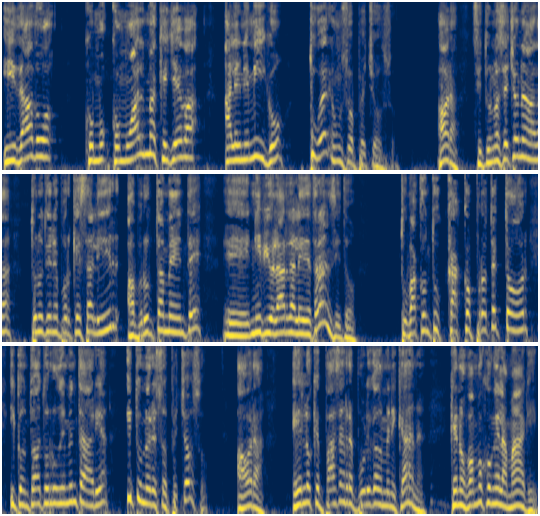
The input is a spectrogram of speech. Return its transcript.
y dado como, como alma que lleva al enemigo, tú eres un sospechoso. Ahora, si tú no has hecho nada, tú no tienes por qué salir abruptamente eh, ni violar la ley de tránsito. Tú vas con tus cascos protector y con toda tu rudimentaria y tú no eres sospechoso. Ahora, es lo que pasa en República Dominicana, que nos vamos con el amague.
